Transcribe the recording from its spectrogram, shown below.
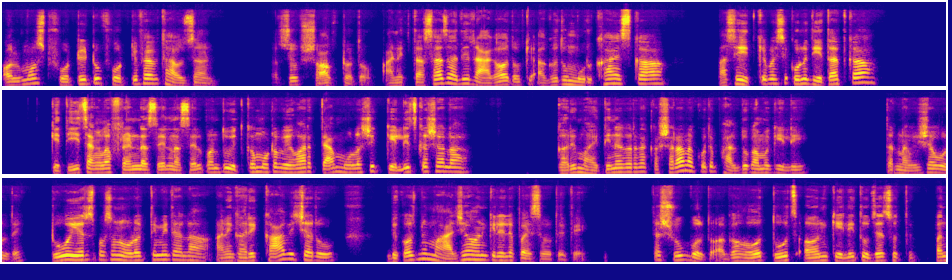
almost forty two forty five thousand तर शुभ शॉक्ड होतो. आणि तसाच आधी रागावतो की अगं तू मूर्ख आहेस का? असे इतके पैसे कोणी देतात का? कितीही चांगला फ्रेंड असेल नसेल पण तू इतकं मोठं व्यवहार त्या मुलाशी केलीच कशाला? घरी माहिती न करता कशाला नको ते फालतू कामं केली? तर नविशा बोलते टू इयर्सपासून ओळखते मी त्याला आणि घरी का विचारू? बिकॉज मी माझे अर्न केलेले पैसे होते ते. तर शुभ बोलतो अगं हो तूच अर्न केली तुझेच होते पण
